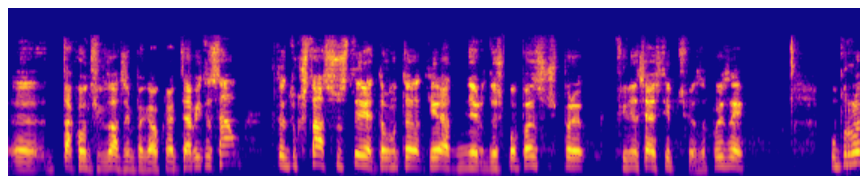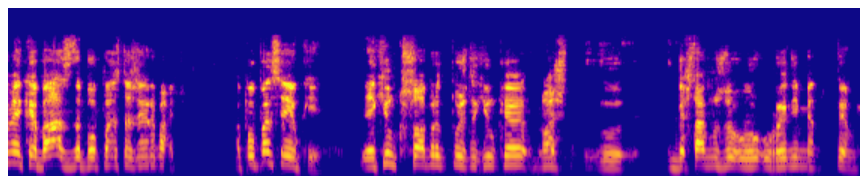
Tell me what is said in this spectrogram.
eh, está com dificuldades em pagar o crédito de habitação, portanto o que está a suceder é estão a tirar dinheiro das poupanças para financiar esse tipo de despesa. Pois é, o problema é que a base da poupança já era baixa. A poupança é o quê? É aquilo que sobra depois daquilo que nós uh, gastarmos o, o rendimento que temos.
